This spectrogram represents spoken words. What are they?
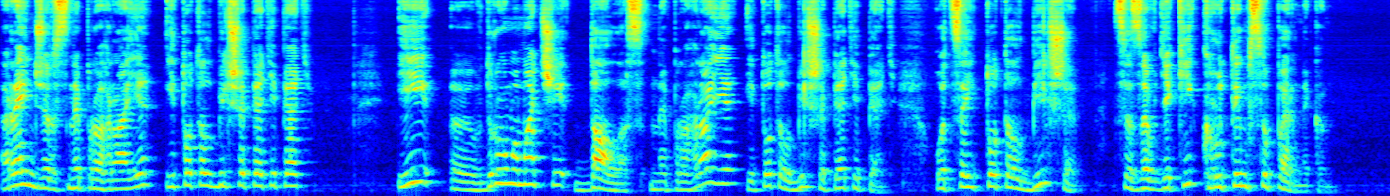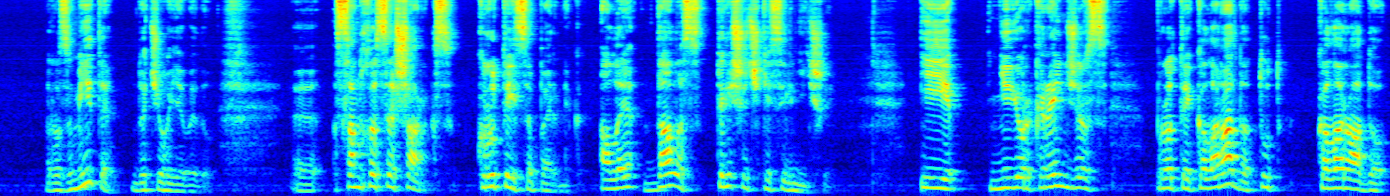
Рейнджерс не програє, і тотал більше 5,5. І е, в другому матчі Даллас не програє, і тотал більше 5,5. Оцей тотал більше це завдяки крутим суперникам. Розумієте, до чого я веду? Сан Хосе Шаркс крутий суперник, але Даллас трішечки сильніший. І Нью-Йорк Рейнджерс проти Колорадо. Тут Колорадо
